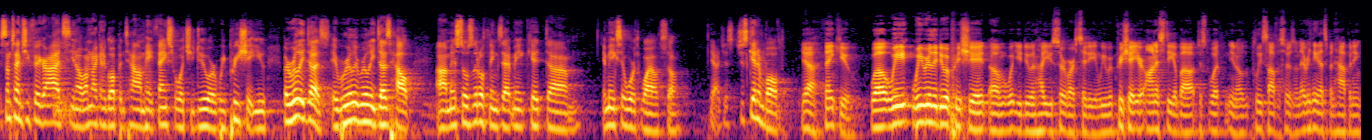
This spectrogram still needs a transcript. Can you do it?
sometimes you figure, ah, it's, you know, I'm not going to go up and tell them, hey, thanks for what you do, or we appreciate you. But it really does. It really, really does help. Um, it's those little things that make it, um, it makes it worthwhile. So, yeah, just, just get involved. Yeah, thank you. Well, we, we really do appreciate um, what you do and how you serve our city, and we appreciate your honesty about just what you know the police officers and everything that's been happening.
